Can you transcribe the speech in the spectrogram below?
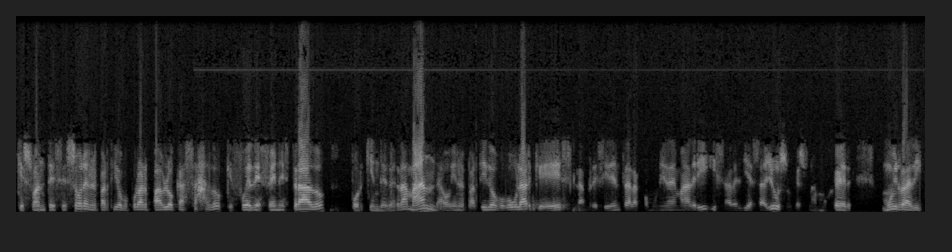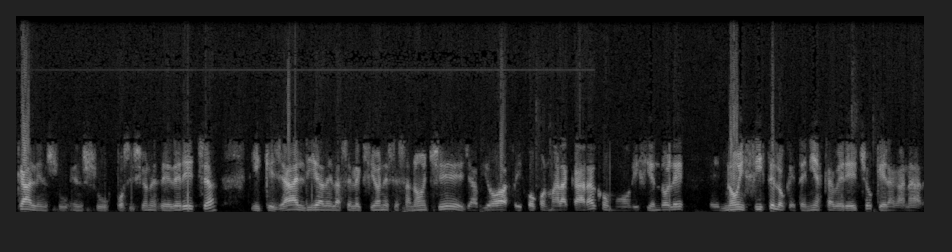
que su antecesor en el Partido Popular, Pablo Casado, que fue defenestrado por quien de verdad manda hoy en el Partido Popular, que es la presidenta de la Comunidad de Madrid, Isabel Díaz Ayuso, que es una mujer muy radical en, su, en sus posiciones de derecha y que ya el día de las elecciones esa noche ya vio a Feijóo con mala cara como diciéndole eh, no hiciste lo que tenías que haber hecho, que era ganar.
